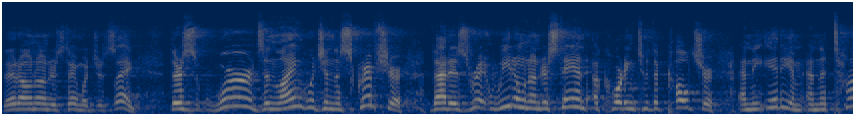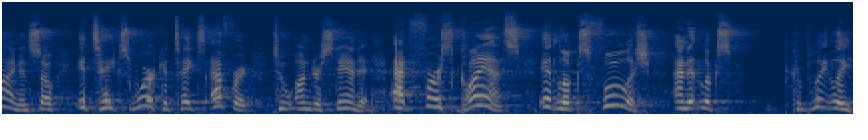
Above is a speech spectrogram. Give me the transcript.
They don't understand what you're saying. There's words and language in the scripture that is written we don't understand according to the culture and the idiom and the time. And so it takes work, it takes effort to understand it. At first glance, it looks foolish and it looks completely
